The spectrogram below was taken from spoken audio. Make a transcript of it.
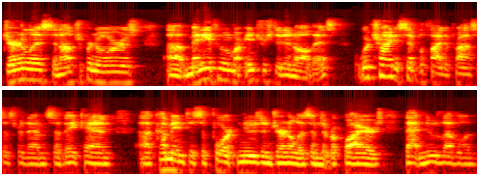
journalists and entrepreneurs, uh, many of whom are interested in all this, we're trying to simplify the process for them so they can uh, come in to support news and journalism that requires that new level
